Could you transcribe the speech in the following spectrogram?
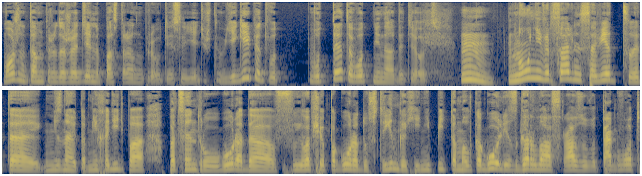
Можно там, например, даже отдельно по странам, например, вот если едешь там в Египет, вот вот это вот не надо делать. Mm. Ну, универсальный совет – это, не знаю, там, не ходить по, по центру города и вообще по городу в стрингах и не пить там алкоголь из горла сразу вот так вот.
